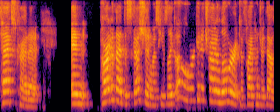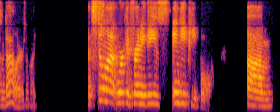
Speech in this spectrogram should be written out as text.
tax credit. And part of that discussion was he was like, "Oh, we're going to try to lower it to five hundred thousand dollars." I'm like, "That's still not working for any of these indie people." Um,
